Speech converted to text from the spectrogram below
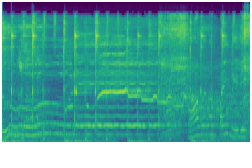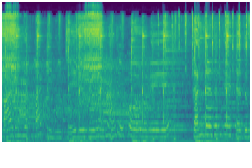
ദൂരെ. കാവളം പൈകിളി പാടിയ പാട്ടിനു ചെയ്തു തുറന്നതുപോലെ കണ്ടതും കേട്ടതും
